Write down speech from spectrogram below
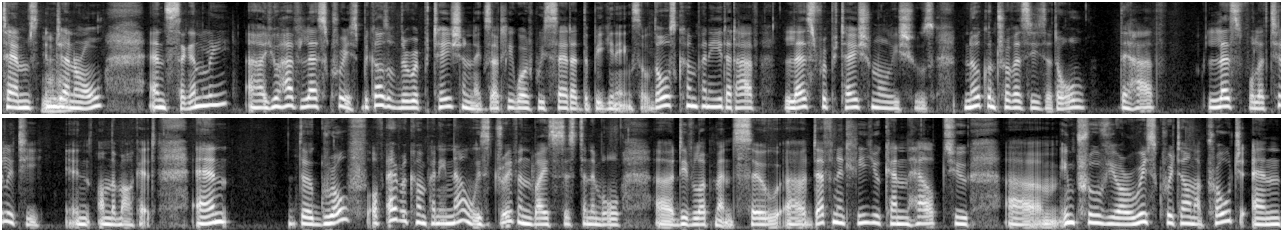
themes in general. And secondly, uh, you have less risk because of the reputation, exactly what we said at the beginning. So those companies that have less reputational issues, no controversies at all, they have less volatility in, on the market. And the growth of every company now is driven by sustainable uh, development. So uh, definitely you can help to um, improve your risk return approach, and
